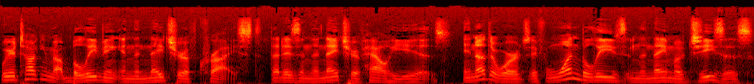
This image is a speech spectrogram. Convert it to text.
we are talking about believing in the nature of Christ, that is, in the nature of how he is. In other words, if one believes in the name of Jesus,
